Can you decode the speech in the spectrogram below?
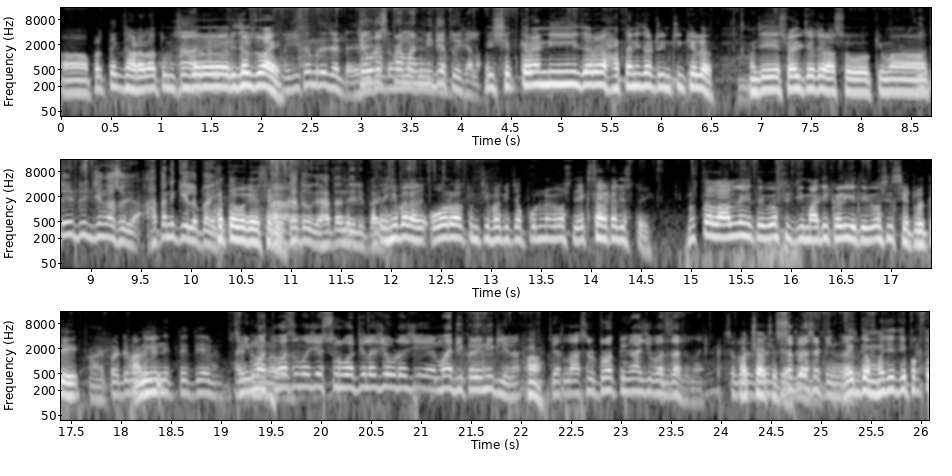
अं, प्रत्येक झाडाला तुमची जर रिझल्ट जो आहे म्हणजे सेम रिझल्ट आहे. तेवढंच प्रमाण मी देतोय त्याला. म्हणजे शेतकऱ्यांनी जर हाताने जर ड्रिंचिंग केलं म्हणजे सॉइल चार्जर असो किंवा कोणतंही ड्रिंचिंग असू द्या हाताने केलं पाहिजे. खतं वगैरे सगळं. खत वगैरे हाताने दिली आता पाहिजे. हे बघा ओव्हरऑल तुमची बगीचा पूर्ण व्यवस्थित एकसारखा दिसतोय. नुसतं लाल नाही तर व्यवस्थित जी मादी कळी आहे ती व्यवस्थित सेट होते. हा, निघते ते आणि महत्वाचं म्हणजे सुरुवातीला जेवढं जे मादी कळी निघली ना. त्यातलं असं ड्रॉपिंग अजिबात झालं नाही. अच्छा अच्छा अच्छा. सगळं सेटिंग एकदम म्हणजे जे फक्त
